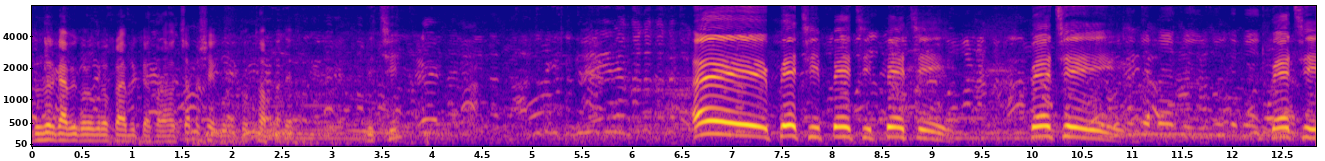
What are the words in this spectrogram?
দুধের গাভি গরুগুলো ক্রয় বিক্রয় করা হচ্ছে আমরা সেইগুলো তথ্য আপনাদের দিচ্ছি। এই, পেয়েছি পেয়েছি পেয়েছি পেয়েছি পেয়েছি।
